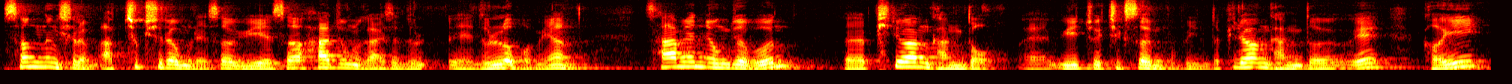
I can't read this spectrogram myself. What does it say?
성능 실험, 압축 실험을 해서 위에서 하중을 가해서 눌, 예, 눌러보면 사면 용접은 어, 필요한 강도, 예, 위쪽 직선 부분입니다. 필요한 강도에 거의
